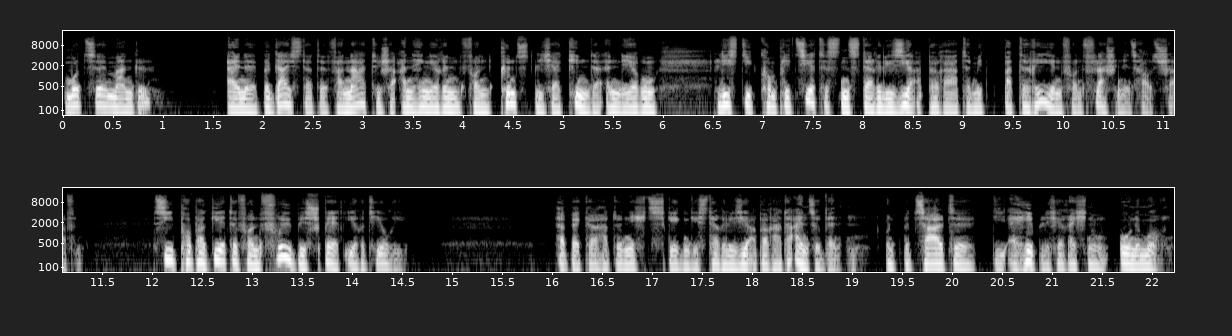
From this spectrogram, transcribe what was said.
Mutze Mandel, eine begeisterte, fanatische Anhängerin von künstlicher Kinderernährung, ließ die kompliziertesten Sterilisierapparate mit Batterien von Flaschen ins Haus schaffen. Sie propagierte von früh bis spät ihre Theorie. Herr Becker hatte nichts gegen die Sterilisierapparate einzuwenden und bezahlte die erhebliche Rechnung ohne Murren.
